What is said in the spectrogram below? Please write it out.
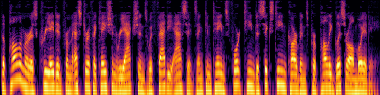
The polymer is created from esterification reactions with fatty acids and contains 14 to 16 carbons per polyglycerol moiety.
